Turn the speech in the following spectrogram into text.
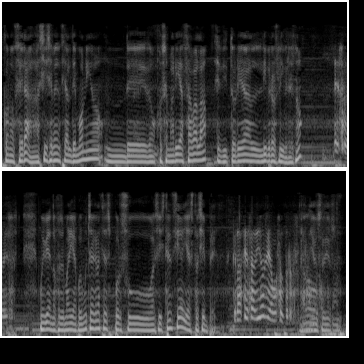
conocerá. Así se vence al demonio de don José María Zavala, editorial Libros Libres, ¿no? Eso es. Muy bien, don José María, pues muchas gracias por su asistencia y hasta siempre. Gracias a Dios y a vosotros. Adiós, adiós.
